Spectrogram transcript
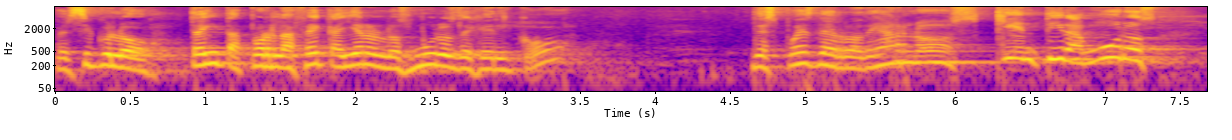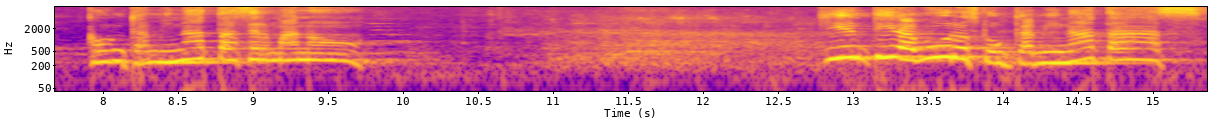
Versículo 30, por la fe cayeron los muros de Jericó. Después de rodearlos, ¿quién tira muros con caminatas, hermano? ¿Quién tira muros con caminatas?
